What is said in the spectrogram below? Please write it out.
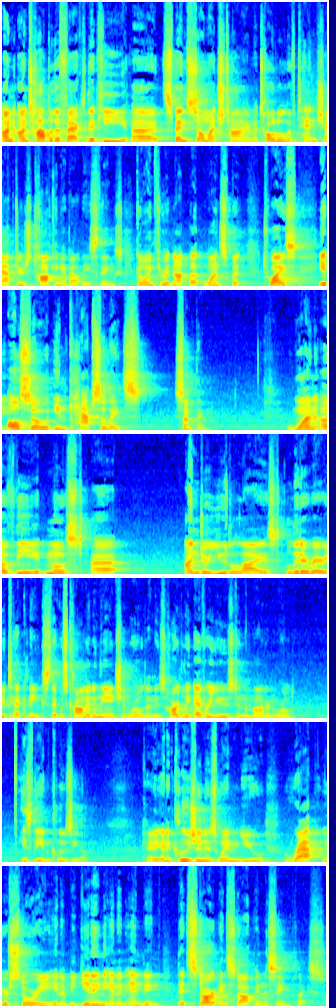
On, on top of the fact that he uh, spends so much time, a total of 10 chapters, talking about these things, going through it not once but twice, it also encapsulates something. One of the most uh, underutilized literary techniques that was common in the ancient world and is hardly ever used in the modern world is the inclusio. Okay? An inclusion is when you wrap your story in a beginning and an ending that start and stop in the same place.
